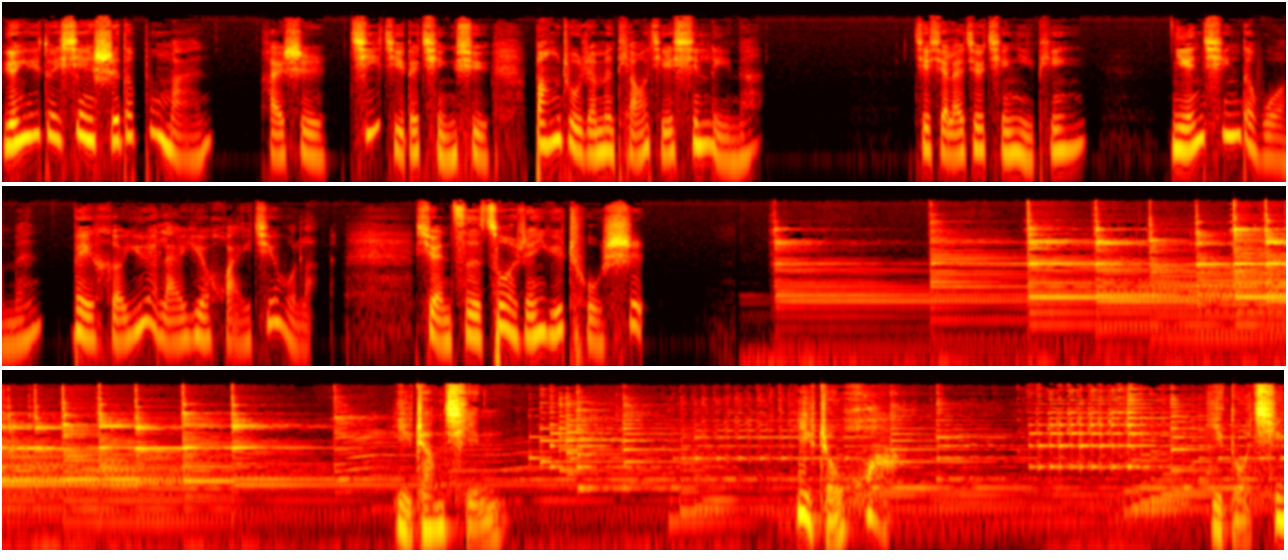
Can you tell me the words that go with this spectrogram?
源于对现实的不满。还是积极的情绪帮助人们调节心理呢？接下来就请你听，年轻的我们为何越来越怀旧了？选自《做人与处事》。一张琴，一轴画，一朵青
